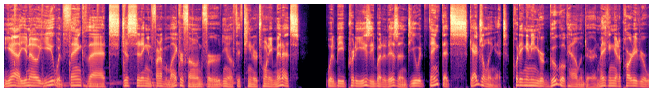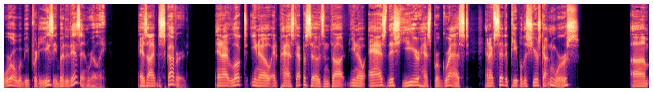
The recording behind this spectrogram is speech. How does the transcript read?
Yeah, you know, you would think that just sitting in front of a microphone for, you know, 15 or 20 minutes would be pretty easy, but it isn't. You would think that scheduling it, putting it in your Google Calendar and making it a part of your world would be pretty easy, but it isn't really, as I've discovered. And I've looked, you know, at past episodes and thought, you know, as this year has progressed, and I've said to people, this year's gotten worse. Um,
